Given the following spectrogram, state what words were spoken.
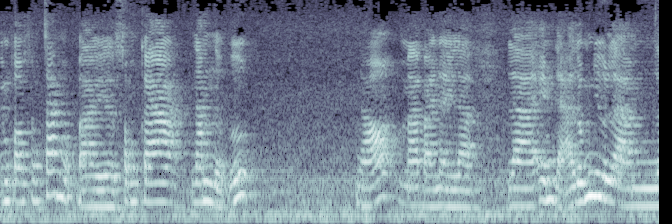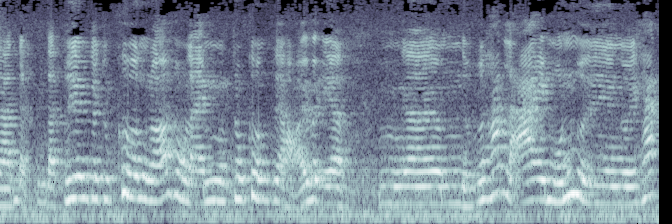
em có sáng tác một bài song ca nam nữ đó mà bài này là là em đã giống như là là đặt, đặt riêng cho chú Khương đó. Xong là em chú Khương sẽ hỏi vậy uh, nữ hát là ai? Em muốn người người hát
